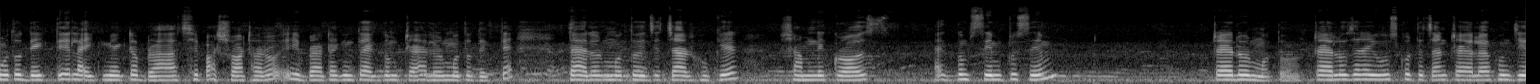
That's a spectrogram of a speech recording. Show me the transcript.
মতো দেখতে। লাইকমি একটা ব্রা আছে পাঁচশো আঠারো। এই ব্রাটা কিন্তু একদম ট্রায়ালোর মতো দেখতে। ট্রায়ালোর মতো এই যে চার হুকের সামনে ক্রস একদম সেম টু সেম ট্রায়ালোর মতো। ট্রায়ালো যারা ইউজ করতে চান ট্রায়ালো এখন যে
